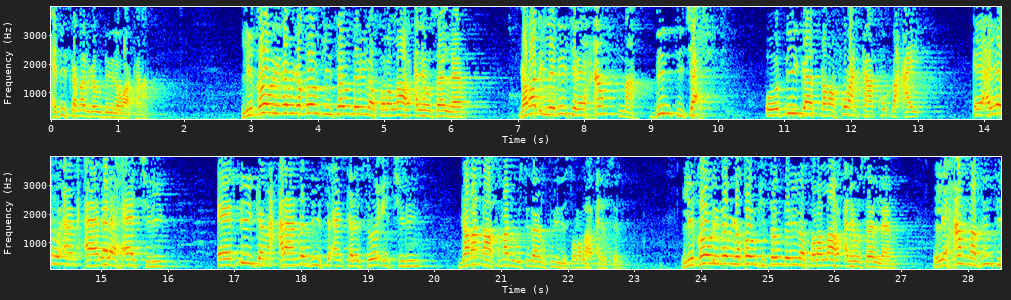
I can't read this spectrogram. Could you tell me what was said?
Xadiiska nabiga u daliila waa kana. Liqowli nabiga qowlkiisa u daliila sala allahu calayhi wasalam gabadhii la dhihi jiray xamna binti jaxsh oo dhiiggaas dhabar furankaa ku dhacay ee ayadu aan caado lahaa jirin ee dhiiggana calaamadiisa aan kala sooci jirin. Gabadhaas nabigu sidaanu ku yidhi sala allahu calayh wasalam liqowli nabiga qowlkiisa u daliila sala allahu calayh wasalam lixamna binti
